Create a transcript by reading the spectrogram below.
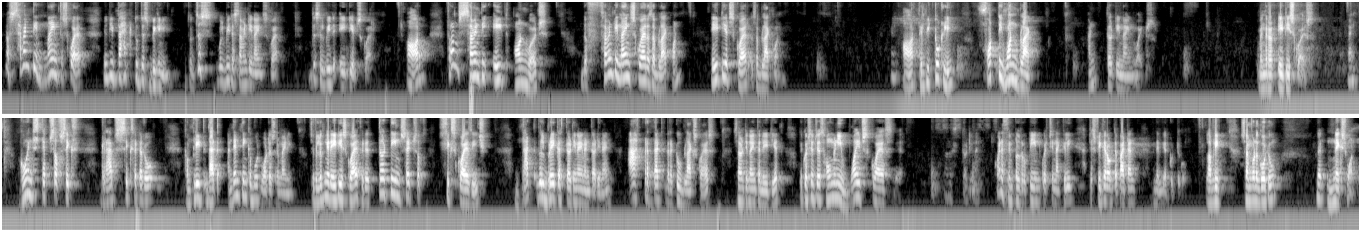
Now 79th square will be back to this beginning. So this will be the 79th square. This will be the 80th square. Or from 78 onwards the 79th square is a black one, 80th square is a black one. Or there will be totally 41 black 39 whites when there are 80 squares. Right? Go in steps of 6, grab 6 at a row, complete that and then think about what is remaining. So if you're looking at 80 squares, it is 13 sets of 6 squares each. That will break as 39 and 39. After that, there are two black squares, 79th and 80th. The question says how many white squares? That is 39. Quite a simple routine question actually. Just figure out the pattern and then we are good to go. Lovely. So I'm going to go to the next one.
